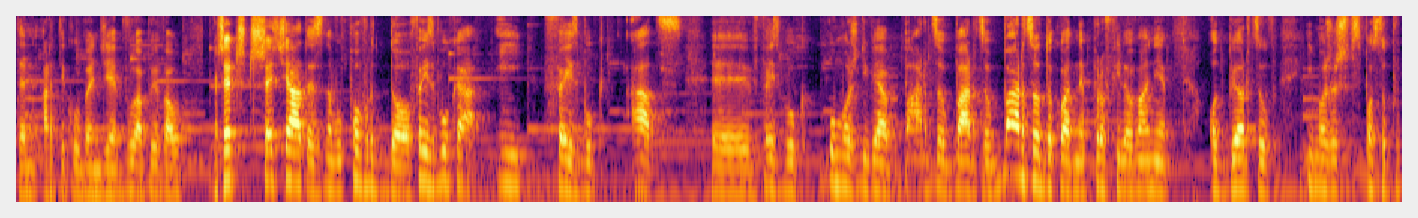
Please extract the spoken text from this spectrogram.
ten artykuł będzie wyłapywał. Rzecz trzecia to jest znowu powrót do Facebooka i Facebook Ads. Facebook umożliwia bardzo, bardzo, bardzo dokładne profilowanie odbiorców i możesz w sposób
